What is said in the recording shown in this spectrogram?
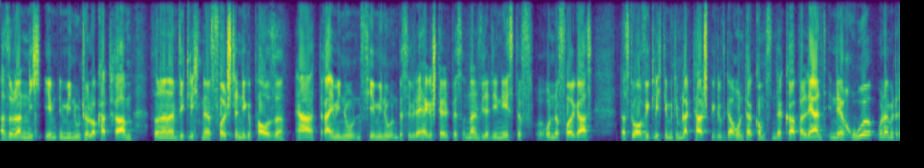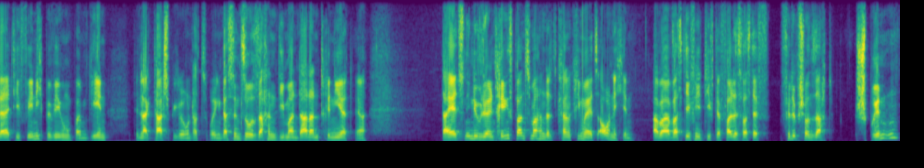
also dann nicht eben eine Minute locker traben, sondern dann wirklich eine vollständige Pause, ja, drei Minuten, vier Minuten, bis du wieder hergestellt bist und dann wieder die nächste Runde Vollgas, dass du auch wirklich mit dem Laktatspiegel wieder runterkommst und der Körper lernt, in der Ruhe oder mit relativ wenig Bewegung beim Gehen den Laktatspiegel runterzubringen. Das sind so Sachen, die man da dann trainiert, ja. Da jetzt einen individuellen Trainingsplan zu machen, das kann, kriegen wir jetzt auch nicht hin. Aber was definitiv der Fall ist, was der Philipp schon sagt, Sprinten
